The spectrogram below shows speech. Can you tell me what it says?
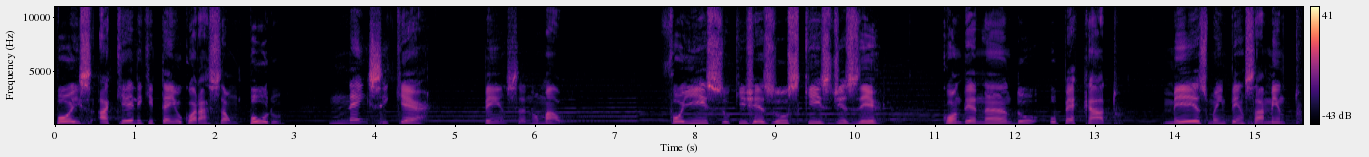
Pois aquele que tem o coração puro nem sequer pensa no mal. Foi isso que Jesus quis dizer, condenando o pecado mesmo em pensamento,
